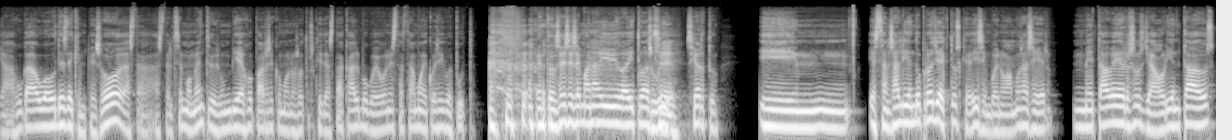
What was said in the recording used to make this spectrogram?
ha jugado WoW desde que empezó hasta, hasta ese momento. Es un viejo parce como nosotros que ya está calvo, huevón, está, está mueco ese hijo de puta. Entonces ese man ha vivido ahí toda su vida, ¿cierto? Y mm, están saliendo proyectos que dicen, bueno, vamos a hacer metaversos ya orientados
